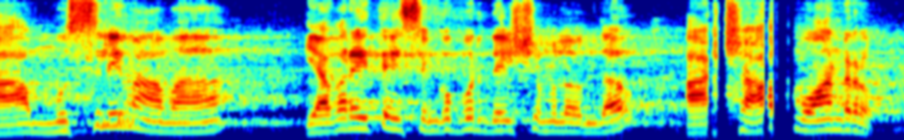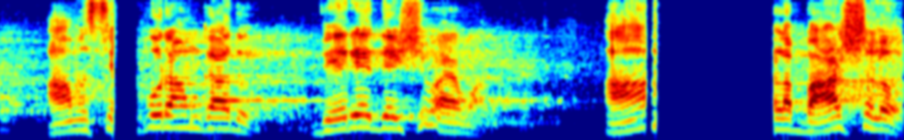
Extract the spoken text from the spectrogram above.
ఆ ముస్లిం ఆమె ఎవరైతే సింగపూర్ దేశంలో ఉందో ఆ షాప్ ఓనరు ఆమె సింగపూర్ ఆమె కాదు వేరే దేశం ఆమె. ఆమె వాళ్ళ భాషలో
